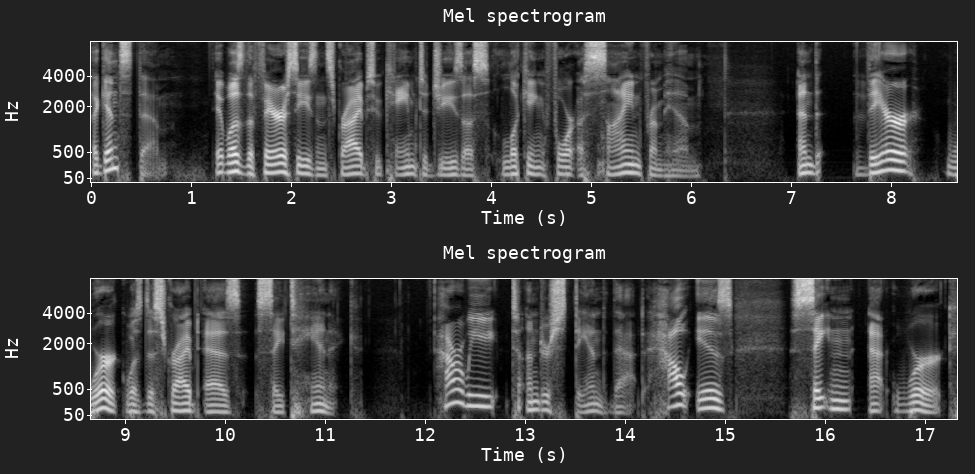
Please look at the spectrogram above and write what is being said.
against them. It was the Pharisees and scribes who came to Jesus looking for a sign from him, and their work was described as satanic. How are we to understand that? How is Satan at work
